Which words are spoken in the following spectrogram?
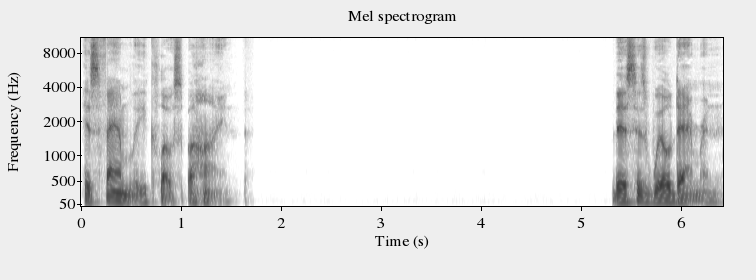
his family close behind. This is Will Damron.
